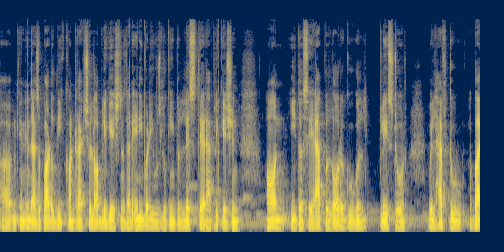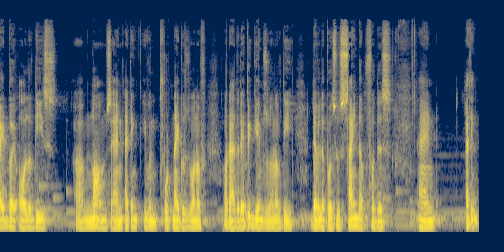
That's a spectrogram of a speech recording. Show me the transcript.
um, in, in, as a part of the contractual obligations, that anybody who's looking to list their application on either, say, Apple or a Google Play Store will have to abide by all of these um, norms. And I think even Fortnite was one of, or rather, Epic Games was one of the developers who signed up for this. And I think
